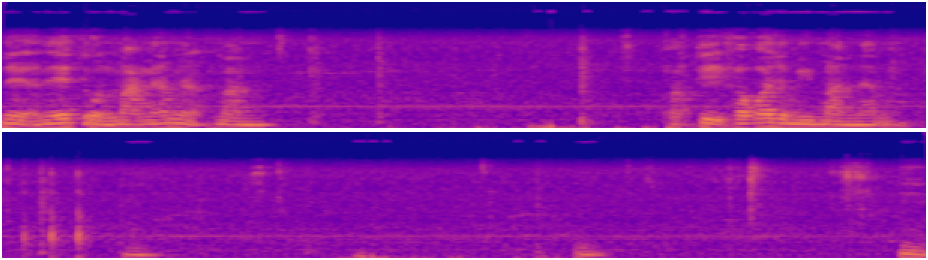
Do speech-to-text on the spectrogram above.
นี่อันนี้ส่วนมันนะครับเนี่ย มัน กกีเขาก็จะมีมันนะครับอืมอืมอืม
